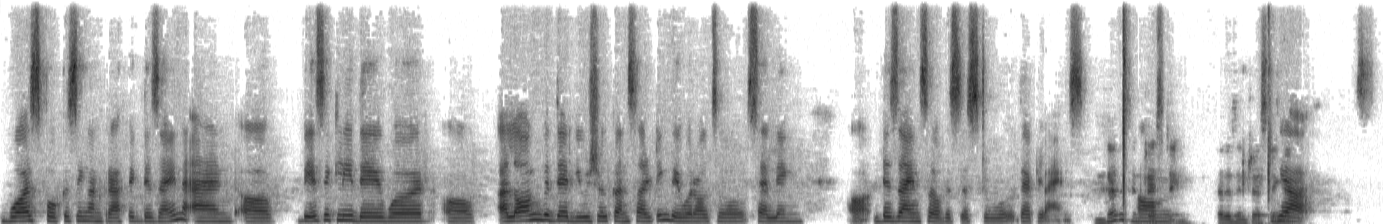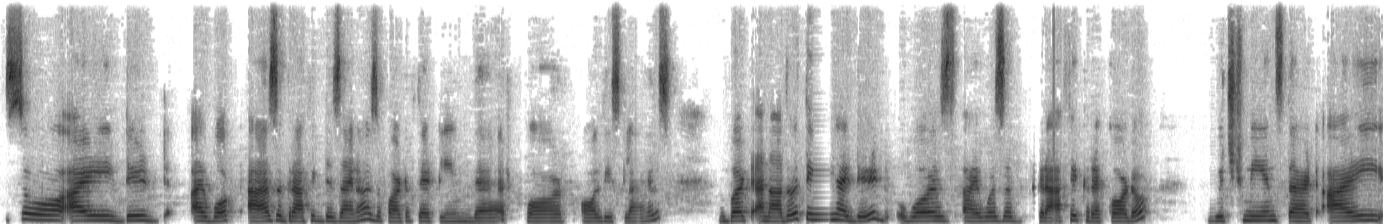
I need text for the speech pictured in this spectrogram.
was focusing on graphic design and uh, basically they were uh, along with their usual consulting they were also selling uh, design services to their clients that is um, interesting um, that is interesting yeah so i did i worked as a graphic designer as a part of their team there for all these clients but another thing i did was i was a graphic recorder which means that i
